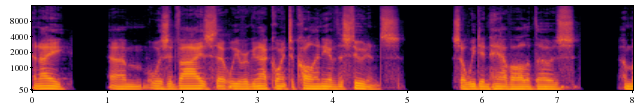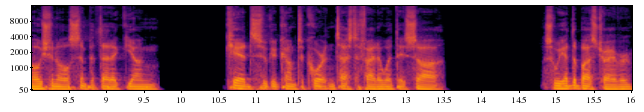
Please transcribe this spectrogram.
and I um, was advised that we were not going to call any of the students. So we didn't have all of those emotional, sympathetic young kids who could come to court and testify to what they saw. So we had the bus driver.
